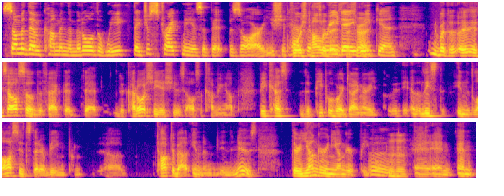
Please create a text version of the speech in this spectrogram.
some of them come in the middle of the week. They just strike me as a bit bizarre. You should have Forced the three day right. weekend. But the, it's also the fact that that the karoshi issue is also coming up because the people who are dying are, at least in the lawsuits that are being uh, talked about in the in the news, they're younger and younger people, mm. mm-hmm. and, and and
